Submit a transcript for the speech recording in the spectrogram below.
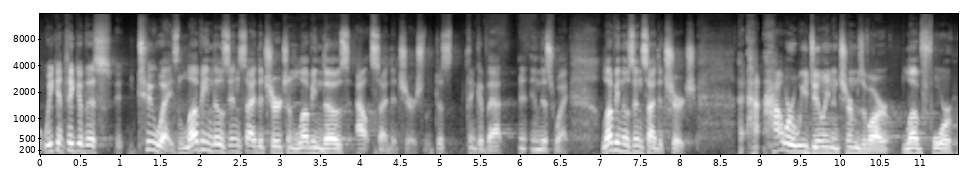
we can think of this two ways loving those inside the church and loving those outside the church. Just think of that in this way loving those inside the church. How are we doing in terms of our love for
